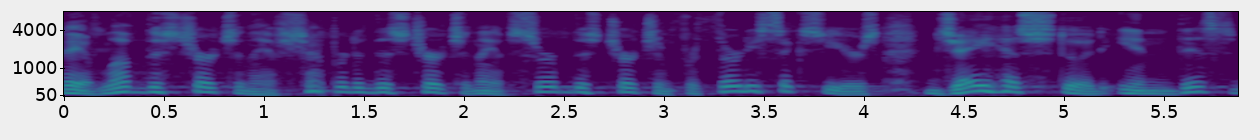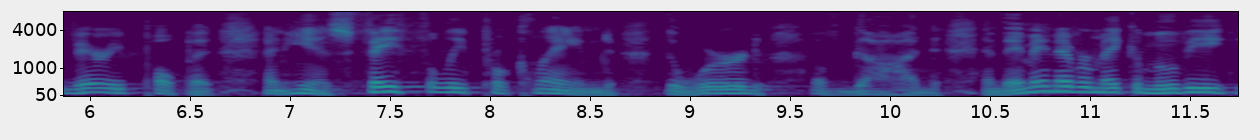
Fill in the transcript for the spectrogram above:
they have loved this church and they have shepherded this church and they have served this church. And for 36 years, Jay has stood in this very pulpit and he has faithfully proclaimed the word of God. And they may never make a movie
